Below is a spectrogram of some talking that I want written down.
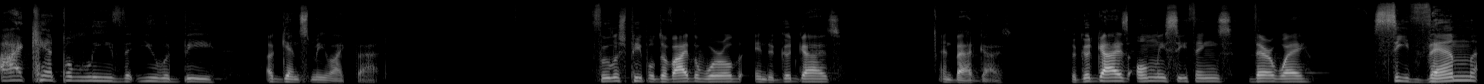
I can't believe that you would be against me like that. Foolish people divide the world into good guys and bad guys. The good guys only see things their way, see them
